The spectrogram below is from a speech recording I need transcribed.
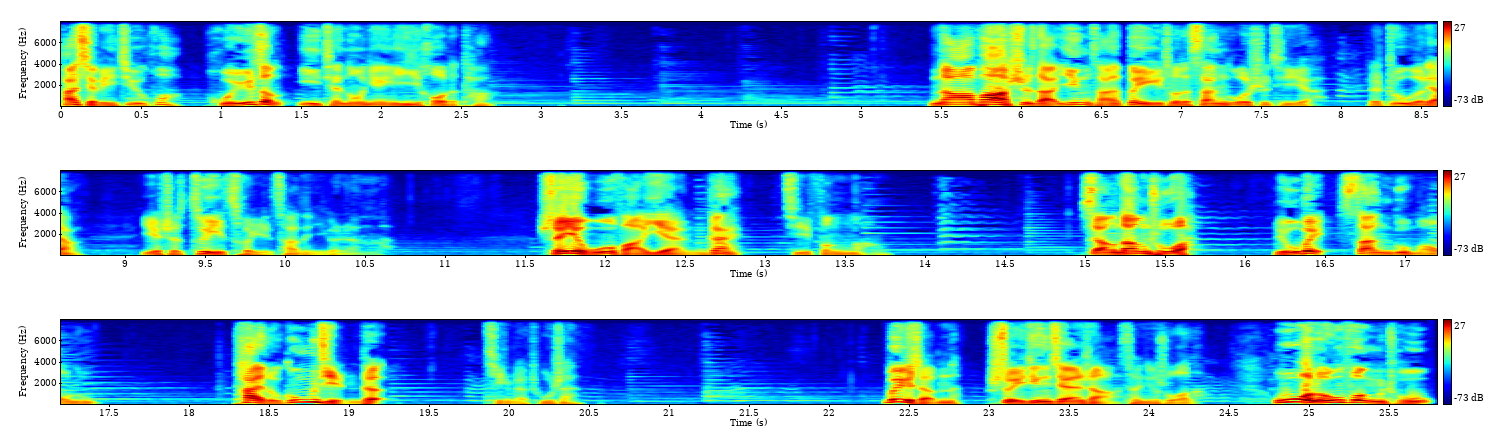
还写了一句话回赠一千多年以后的他。哪怕是在英才辈出的三国时期呀，这诸葛亮也是最璀璨的一个人了，谁也无法掩盖其锋芒。想当初啊，刘备三顾茅庐，态度恭谨的请他出山。为什么呢？水镜先生曾经说了。卧龙凤雏，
